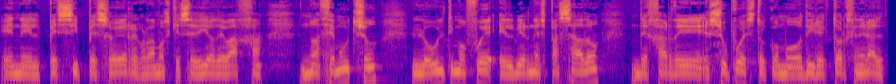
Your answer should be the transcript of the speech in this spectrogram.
en el PSI-PSOE, recordamos que se dio de baja no hace mucho. Lo último fue el viernes pasado dejar de su puesto como director general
